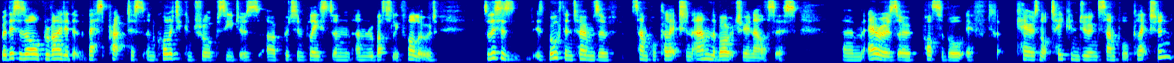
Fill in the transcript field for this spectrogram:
but this is all provided that the best practice and quality control procedures are put in place and, and robustly followed. So this is, is both in terms of sample collection and laboratory analysis. Um, errors are possible if care is not taken during sample collection.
